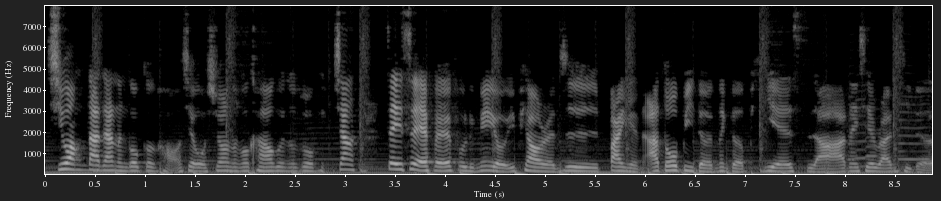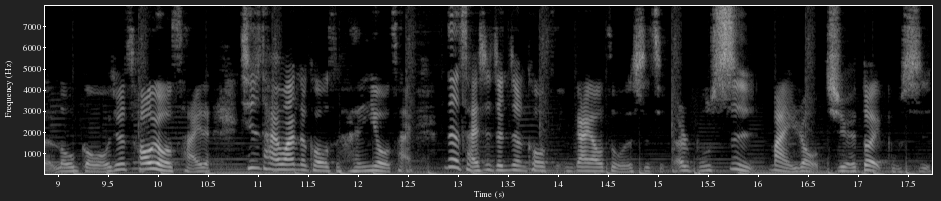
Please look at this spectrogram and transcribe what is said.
希望大家能够更好，而且我希望能够看到更多作品。像这一次 FF 里面有一票人是扮演 Adobe 的那个 PS 啊，那些软体的 logo，我觉得超有才的。其实台湾的 cos 很有才，那才是真正 cos 应该要做的事情，而不是卖肉，绝对不是。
